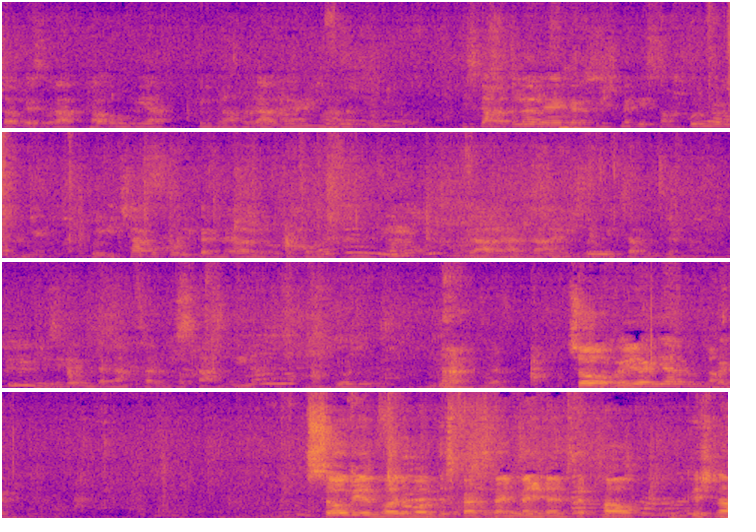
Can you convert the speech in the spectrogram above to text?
सब रात ठप हो गया, क्योंकि वहाँ पर राधा रानी पर इसका मतलब है, अगर कृष्ण की संपूर्ण रूप में कोई इच्छा को पूरी करने वाले हो तो कौन है श्रीमती राधा रानी सबकी इच्छा पूरी करने वाले इसलिए उनका नाम सर्वकांति जो Yeah. So we have, बढ़िया प्रभु बढ़िया। so we have heard about this pastime many times that how Krishna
